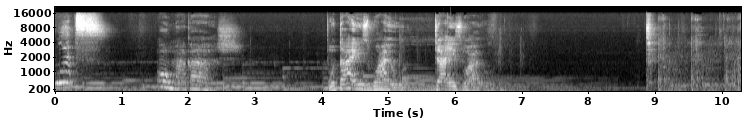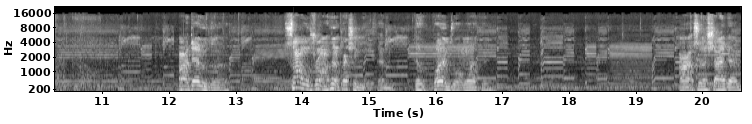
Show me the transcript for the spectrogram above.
What? Oh, my gosh. But that is wild. That is wild. Ah, there we go. Something was wrong. I couldn't press anything. The buttons weren't working. Alright, so let's try again.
